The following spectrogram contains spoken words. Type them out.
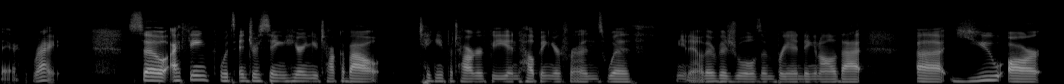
there. Right. So I think what's interesting hearing you talk about taking photography and helping your friends with, you know, their visuals and branding and all of that. Uh, you are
